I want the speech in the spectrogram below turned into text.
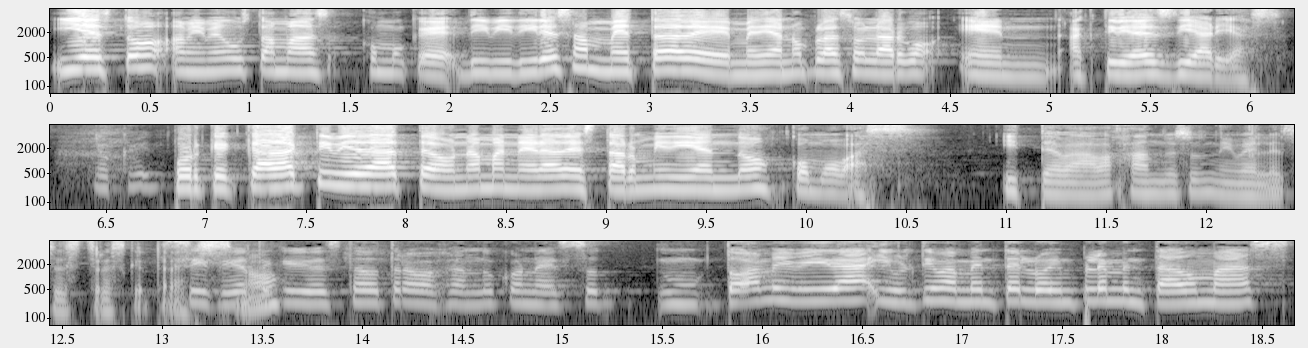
Y esto a mí me gusta más como que dividir esa meta de mediano plazo largo en actividades diarias. Porque cada actividad te da una manera de estar midiendo cómo vas y te va bajando esos niveles de estrés que traes. Sí, fíjate que yo he estado trabajando con eso toda mi vida y últimamente lo he implementado más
